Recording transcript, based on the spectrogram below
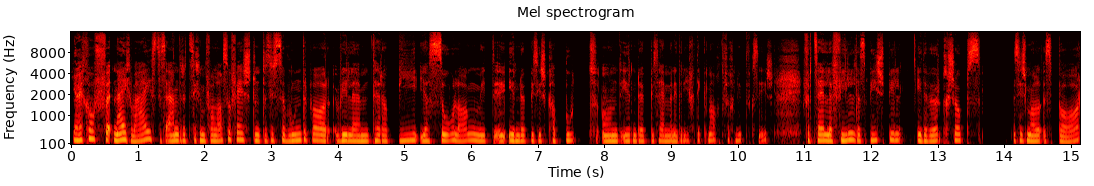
Ja, ich hoffe, nein, ich weiß, das ändert sich im Fall auch so fest und das ist so wunderbar, weil ähm, Therapie ja so lange mit irgendetwas ist kaputt und irgendetwas haben wir nicht richtig gemacht verknüpft war. Ich erzähle viel das Beispiel in den Workshops, es war mal ein Paar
